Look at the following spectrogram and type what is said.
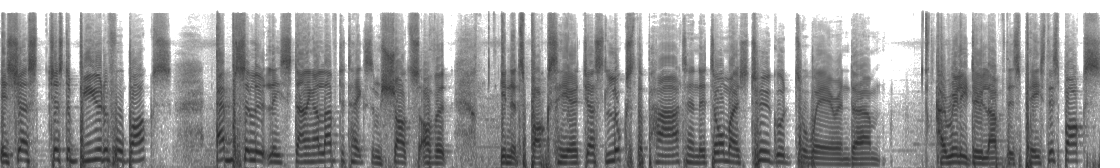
it's just just a beautiful box. Absolutely stunning. I love to take some shots of it in its box here. Just looks the part and it's almost too good to wear and um, I really do love this piece. This box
